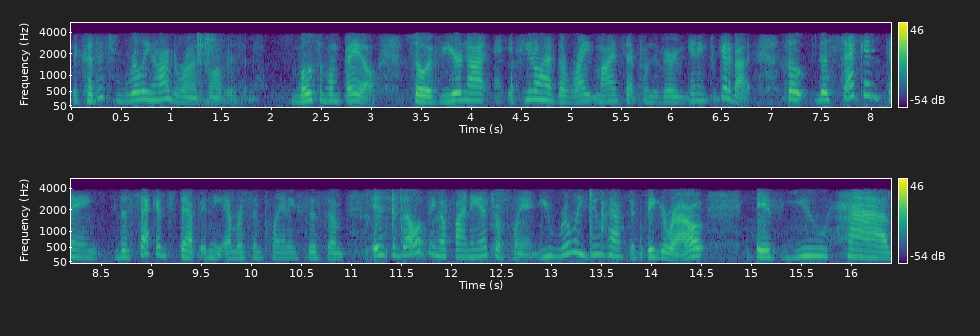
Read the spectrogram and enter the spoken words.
because it's really hard to run a small business. Most of them fail. So if you're not if you don't have the right mindset from the very beginning forget about it. So the second thing the second step in the emerson planning system is developing a financial plan. You really do have to figure out if you have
